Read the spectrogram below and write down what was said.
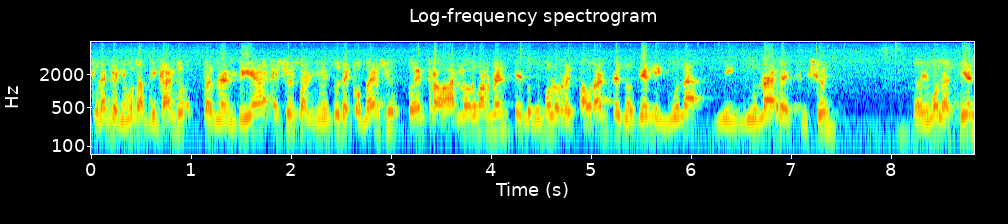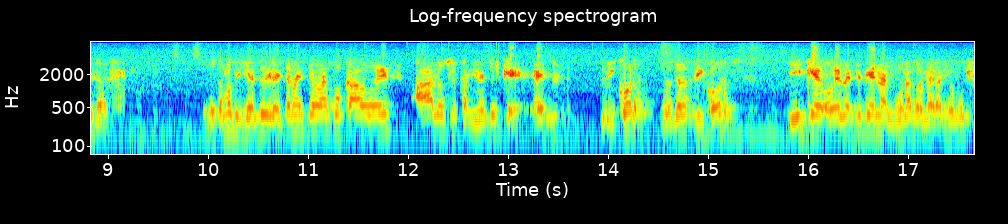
que es la que venimos aplicando, pero en el día estos establecimientos de comercio pueden trabajar normalmente, lo mismo los restaurantes, no tienen ninguna ninguna restricción, lo mismo las tiendas. Lo que estamos diciendo directamente va enfocado es a los establecimientos que es licor, es licor, y que obviamente tienen alguna aglomeración mucho.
